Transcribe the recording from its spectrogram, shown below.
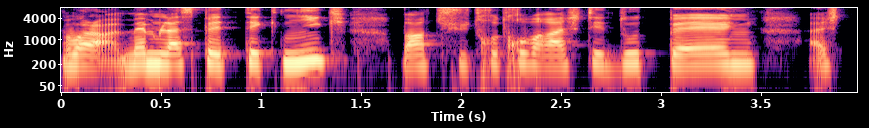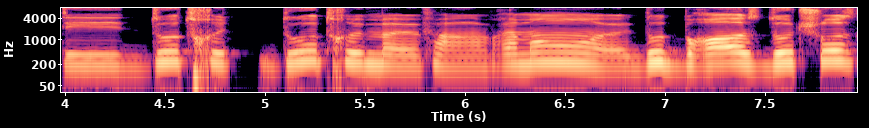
voilà, même l'aspect technique, ben, tu te retrouves à acheter d'autres peignes, acheter d'autres, d'autres, enfin vraiment euh, d'autres brosses, d'autres choses,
